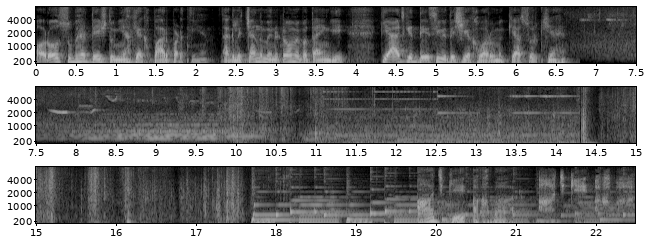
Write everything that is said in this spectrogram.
और रोज सुबह देश दुनिया के अखबार पढ़ती हैं। अगले चंद मिनटों में बताएँगी कि आज के देसी विदेशी अखबारों में क्या सुर्खियाँ हैं। आज के अखबार। आज के अखबार।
